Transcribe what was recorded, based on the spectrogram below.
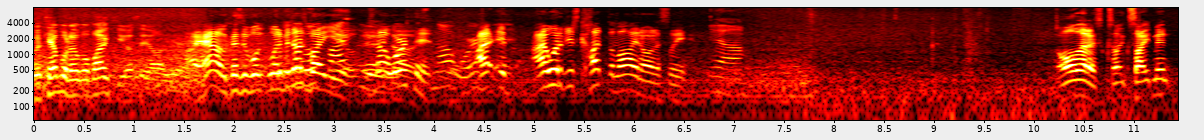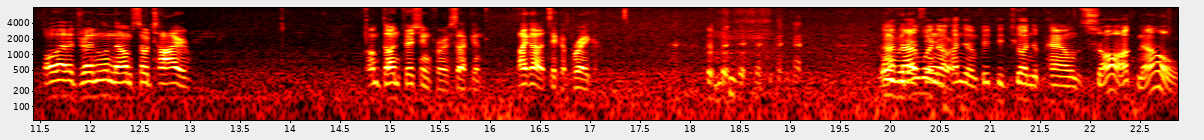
Be careful, they'll go bite you. I say, oh yeah. I have because what if it It does bite bite you? you. It's Yeah, not it worth it. It's not worth I, it. if I would have just cut the line, honestly. Yeah. All that ex- excitement, all that adrenaline. Now I'm so tired. I'm done fishing for a second. I gotta take a break. Not, Over not that when a sandbar. 150, 200 pound shark. No,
